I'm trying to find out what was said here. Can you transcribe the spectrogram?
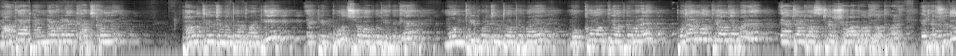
মাথা ঠান্ডা করে কাজ করলে, ভারতীয় জনতা পার্টি একটি বুথ সভাপতি থেকে মন্ত্রী পর্যন্ত হতে পারে, মুখ্যমন্ত্রী হতে পারে, প্রধানমন্ত্রী হতে পারে, একজন রাষ্ট্রীয় সভাপতি হতে পারে। এটা শুধু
